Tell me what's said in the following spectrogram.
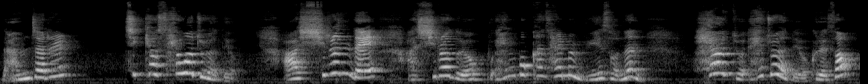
남자를 지켜 세워줘야 돼요. 아, 싫은데, 아, 싫어도요, 행복한 삶을 위해서는 해줘, 해줘야 돼요. 그래서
